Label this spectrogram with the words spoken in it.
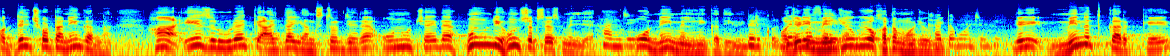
ਔਰ ਦਿਲ ਛੋਟਾ ਨਹੀਂ ਕਰਨਾ। ਹਾਂ ਇਹ ਜ਼ਰੂਰ ਹੈ ਕਿ ਅੱਜ ਦਾ ਯੰਗਸਟਰ ਜਿਹੜਾ ਉਹਨੂੰ ਚਾਹੀਦਾ ਹੁਣ ਦੀ ਹੁਣ ਸਕਸੈਸ ਮਿਲ ਜਾਏ। ਉਹ ਨਹੀਂ ਮਿਲਣੀ ਕਦੀ ਵੀ। ਔਰ ਜਿਹੜੀ ਮਿਲ ਜੂਗੀ ਉਹ ਖਤਮ ਹੋ ਜੂਗੀ। ਖਤਮ ਹੋ ਜੂਗੀ। ਜਿਹੜੀ ਮਿਹਨਤ ਕਰਕੇ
